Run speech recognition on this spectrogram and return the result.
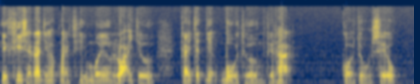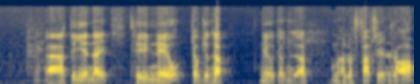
Thì khi xảy ra trường hợp này thì mới loại trừ cái trách nhiệm bồi thường thiệt hại của chủ sở hữu. Dạ. à, tuy nhiên đấy thì nếu trong trường hợp nếu trong trường hợp mà luật pháp quy định rõ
